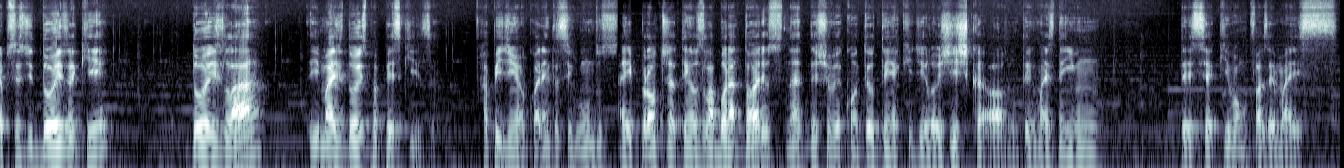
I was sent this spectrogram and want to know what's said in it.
eu preciso de dois aqui, dois lá, e mais dois para pesquisa. Rapidinho, ó, 40 segundos. Aí pronto, já tem os laboratórios, né? Deixa eu ver quanto eu tenho aqui de logística. Ó, não tenho mais nenhum desse aqui. Vamos fazer mais...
